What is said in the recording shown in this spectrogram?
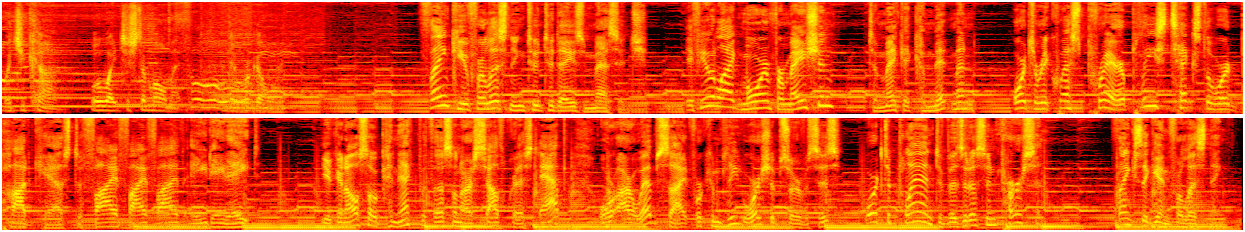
Would you come? We'll wait just a moment, then we're going. Thank you for listening to today's message. If you would like more information, to make a commitment or to request prayer, please text the word podcast to 555 888. You can also connect with us on our Southcrest app or our website for complete worship services or to plan to visit us in person. Thanks again for listening.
